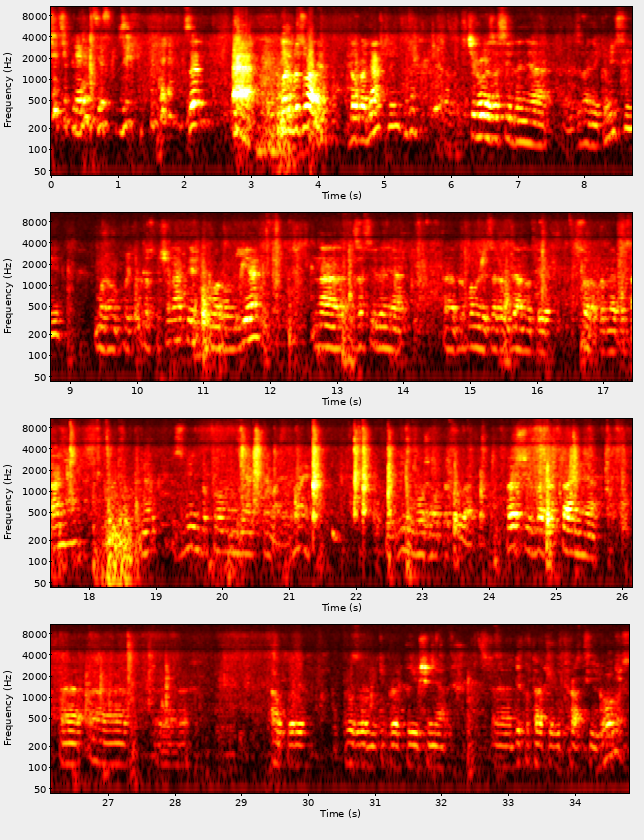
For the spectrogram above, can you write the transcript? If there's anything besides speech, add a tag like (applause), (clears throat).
Чи чіпляються, скажи? Все. Можна працювати. Доброго дня. Чергове засідання земельної комісії. Можемо розпочинати. Форум є. На засідання е, пропонується розглянути 41 питання. Е, Змін доповнення немає. Тоді можемо працювати. Перші запитання автори розробники проекту рішення е, депутати від фракції «Голос».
